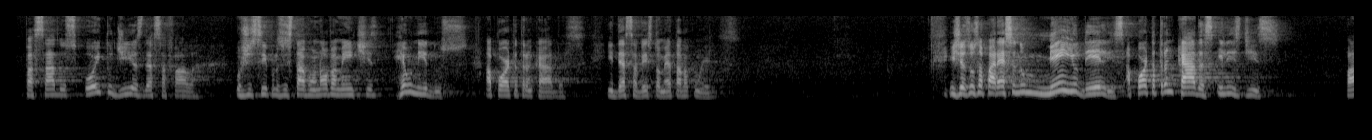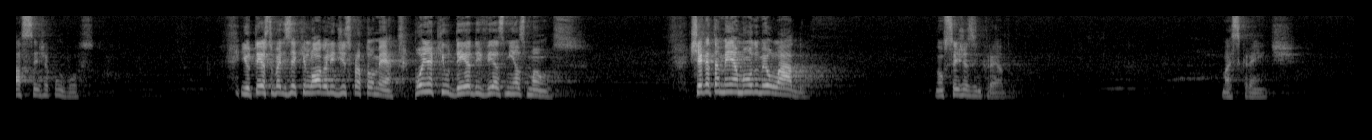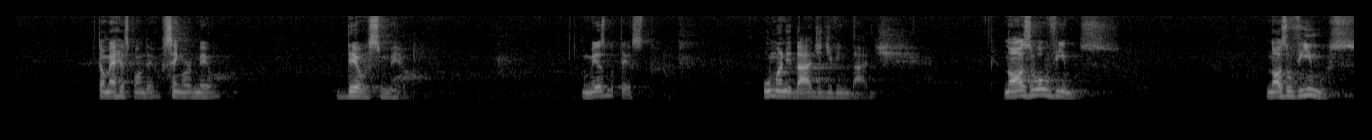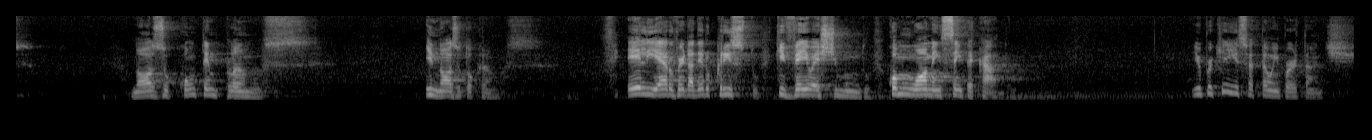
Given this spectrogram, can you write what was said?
Passados oito dias dessa fala, os discípulos estavam novamente reunidos, a porta trancadas, e dessa vez Tomé estava com eles. E Jesus aparece no meio deles, a porta trancadas, e lhes diz: Paz seja convosco. E o texto vai dizer que logo ele diz para Tomé: Põe aqui o dedo e vê as minhas mãos. Chega também a mão do meu lado. Não sejas incrédulo, mas crente. Tomé respondeu: Senhor meu, Deus meu. No mesmo texto humanidade e divindade. Nós o ouvimos, nós o vimos, nós o contemplamos e nós o tocamos. Ele era o verdadeiro Cristo que veio a este mundo como um homem sem pecado. E o porquê isso é tão importante?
